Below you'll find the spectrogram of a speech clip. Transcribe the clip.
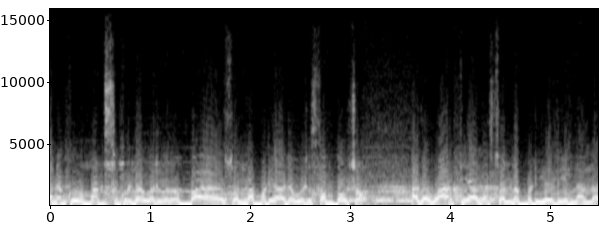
எனக்கு மனசுக்குள்ள ஒரு ரொம்ப சொல்ல முடியாத ஒரு சந்தோஷம். அதை வார்த்தையால் சொல்ல முடியாது என்னால்.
